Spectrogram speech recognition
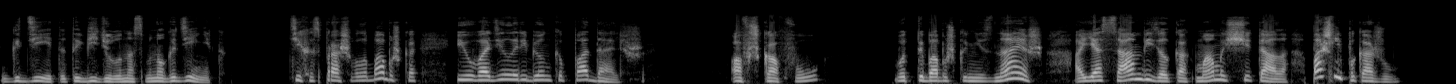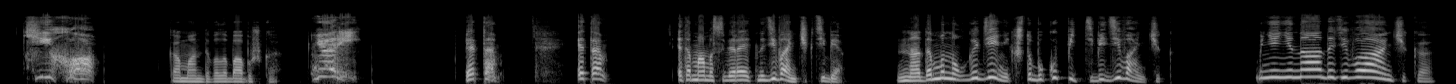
Где это ты видел у нас много денег?» — тихо спрашивала бабушка и уводила ребенка подальше. «А в шкафу?» Вот ты, бабушка, не знаешь, а я сам видел, как мама считала. Пошли покажу. — Тихо! — командовала бабушка. — Не ори! Это... это... это мама собирает на диванчик тебе. Надо много денег, чтобы купить тебе диванчик. — Мне не надо диванчика.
